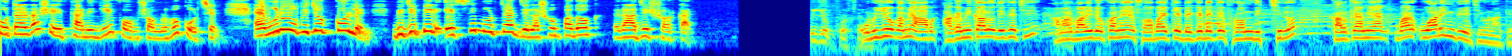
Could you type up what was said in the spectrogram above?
ভোটাররা সেই স্থানে গিয়ে ফর্ম সংগ্রহ করছেন। এমনই অভিযোগ করলেন বিজেপির এসসি মোর্চার জেলা সম্পাদক রাজেশ সরকার। অভিযোগ করছে অভিযোগ আমি আগামীকালও দেখেছি। আমার বাড়ির ওখানে সবাইকে ডেকে ডেকে ফর্ম দিচ্ছিল। কালকে আমি একবার ওয়ারিং দিয়েছি ওনাকে।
